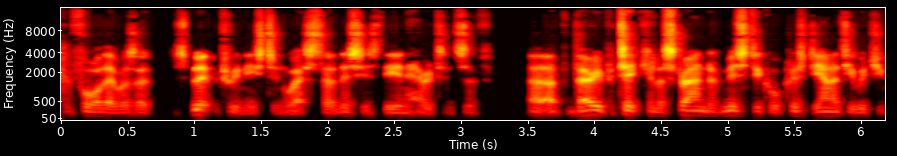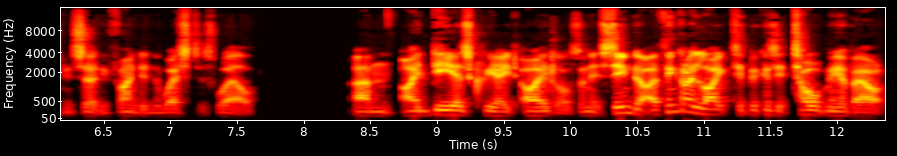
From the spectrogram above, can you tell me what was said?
before there was a split between East and West. So this is the inheritance of a very particular strand of mystical Christianity, which you can certainly find in the West as well. Um, ideas create idols. And it seemed, I think I liked it because it told me about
